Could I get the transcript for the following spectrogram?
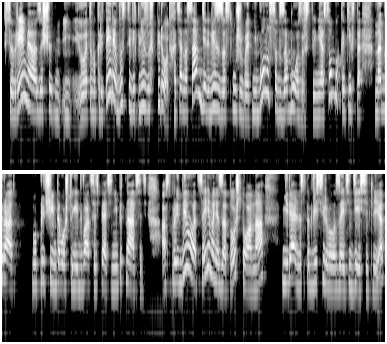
все время за счет этого критерия выставить Лизу вперед. Хотя на самом деле Лиза заслуживает не бонусов за возраст и не особых каких-то наград по причине того, что ей 25, а не 15, а справедливого оценивания за то, что она нереально спрогрессировала за эти 10 лет,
